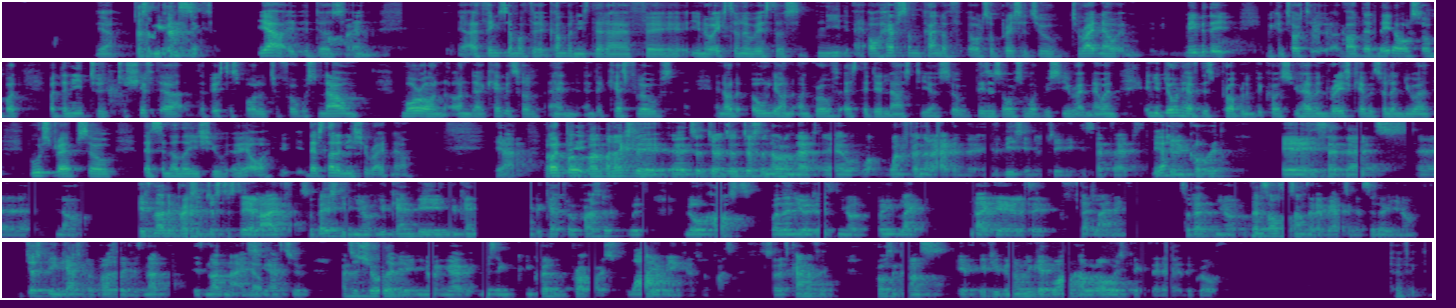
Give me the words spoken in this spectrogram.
Yeah. Does that make sense? Yeah, it, it does. Oh, and yeah, I think some of the companies that have, uh, you know, external investors need or have some kind of also pressure to to right now. Maybe they we can talk to, about that later also, but but they need to to shift their the business model to focus now more on on their capital and and the cash flows and not only on, on growth as they did last year. So this is also what we see right now. And and you don't have this problem because you haven't raised capital and you are bootstrapped. So that's another issue, uh, or that's not an issue right now. Yeah, but but, but, but actually, uh, just a note on that. Uh, one friend that I have in the, in the VC industry, he said that yeah. during COVID, Eh, he said that uh, you know it's not impressive just to stay alive. So basically, you know, you can be you can be cash flow positive with low costs, but then you're just you know doing like like a, let's say flatlining. So that you know that's mm. also something that we have to consider. You know, just being cash flow positive is not is not nice. You have to have to show that you you know you have this incredible progress while you're being cash flow positive. So it's kind of a pros and cons. If if you can only get one, I would always pick the the growth. Perfect.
